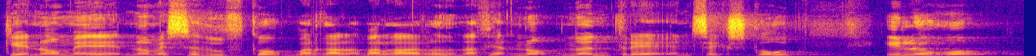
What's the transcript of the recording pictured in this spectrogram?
que no me, no me seduzco, valga, la redundancia, no, no entré en Sex Code. Y luego,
